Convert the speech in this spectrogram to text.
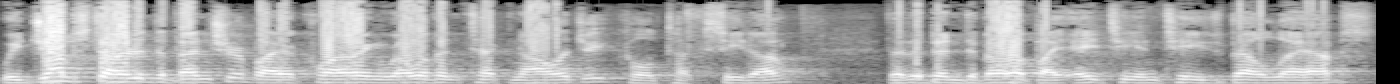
We jump started the venture by acquiring relevant technology called Tuxedo that had been developed by AT&T's Bell Labs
